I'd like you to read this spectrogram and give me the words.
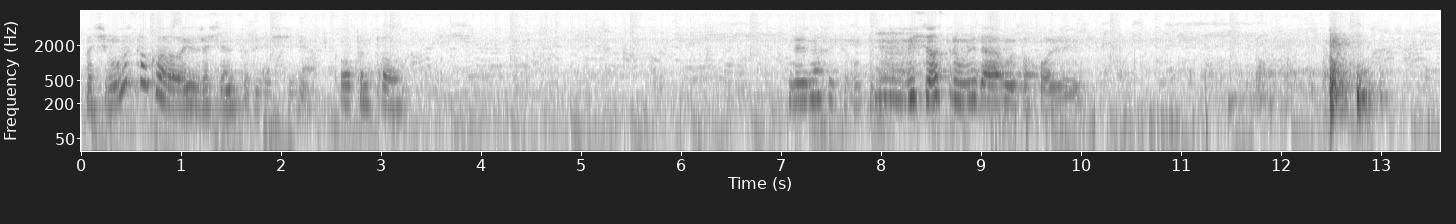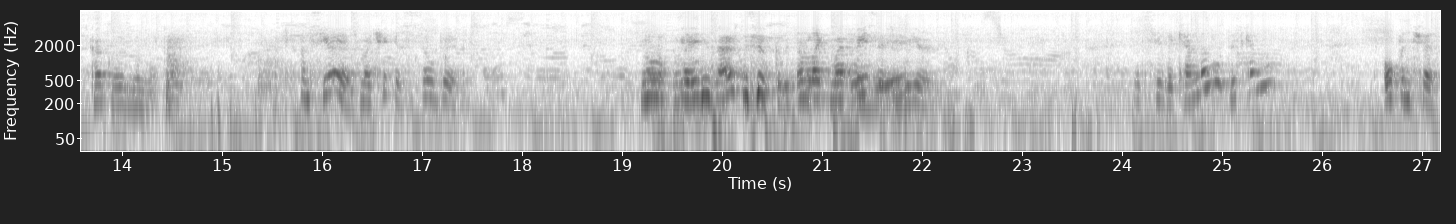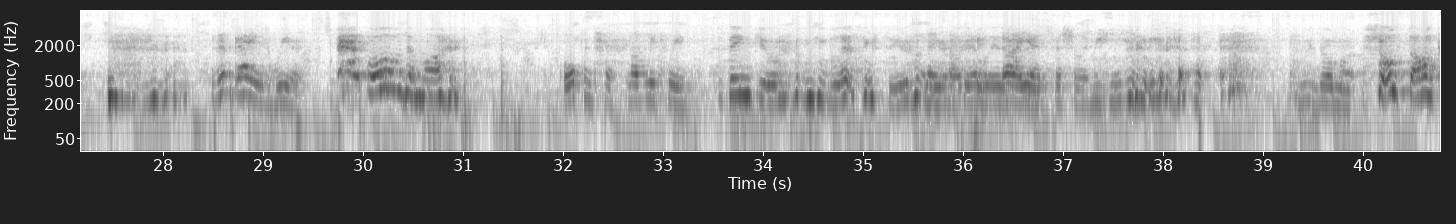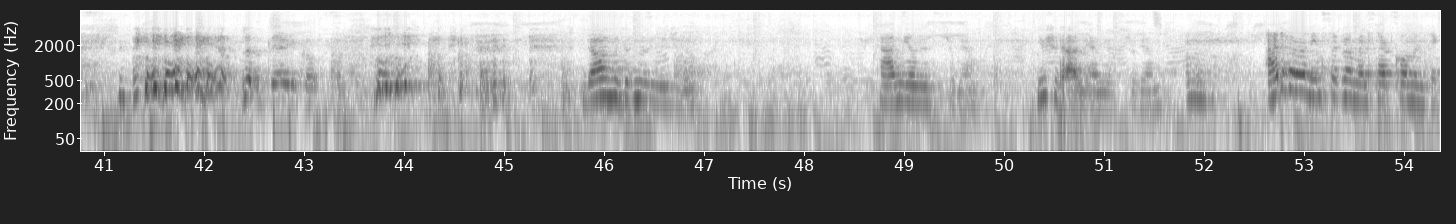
Почему столько извращенцев здесь сидит? Open pole. There's nothing to open. Вы сестры, мы, да, мы похожи. Как вас зовут? I'm serious. My cheek is so big. Ну, я не знаю, что тебе сказать. And like my face is Окей. weird. Let's see the candle. This candle. Open chest. this guy is weird. Oh, Damar. Open chest. Lovely tweet. Thank you. Blessings to you and Nice your outfit. family. and Ah, friends. yeah, especially me. Мы дома. Show socks. Look, there you go. Да, мы давно здесь живем. Add me on Instagram. You should add me on Instagram. Add her on Instagram and start commenting.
